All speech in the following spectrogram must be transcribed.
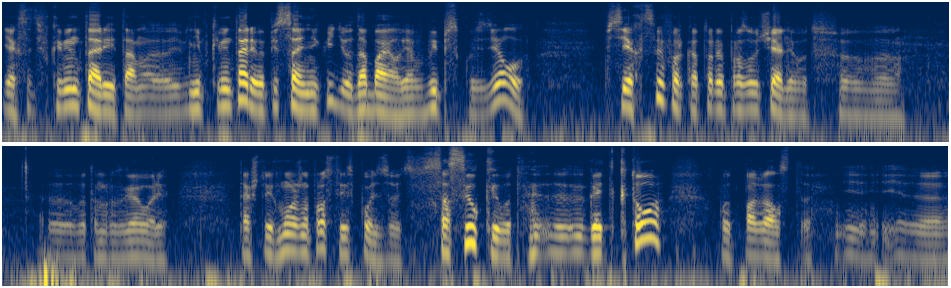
Я, кстати, в комментарии там, э, не в комментарии, в описании к видео добавил, я в выписку сделал всех цифр, которые прозвучали вот в, в этом разговоре. Так что их можно просто использовать. Со ссылкой, вот, э, говорит, кто, вот, пожалуйста, э,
